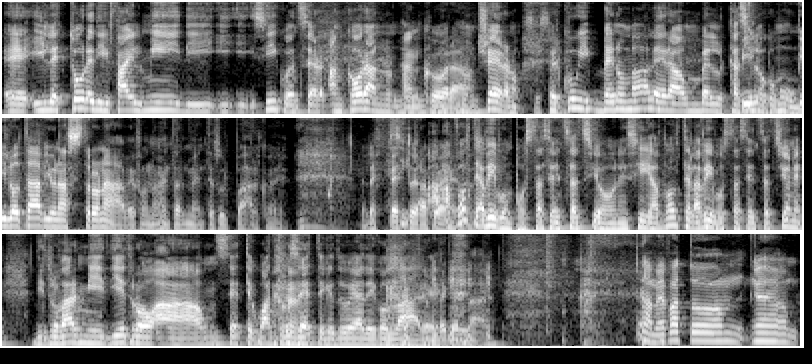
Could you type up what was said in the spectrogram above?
eh, il lettore di file MIDI, i, i sequencer ancora non, ancora. non, non c'erano, per cui bene o male era un bel casino Pil- comunque. Pilotavi un'astronave fondamentalmente sul palco. Eh. L'effetto sì, era quello. A volte avevo un po' sta sensazione, sì, a volte l'avevo sta sensazione di trovarmi dietro a un 747 che doveva decollare. decollare. No, mi ha fatto... Eh,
